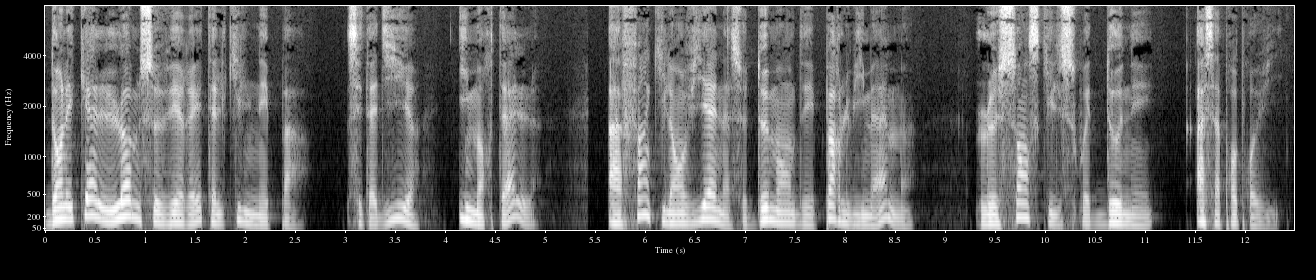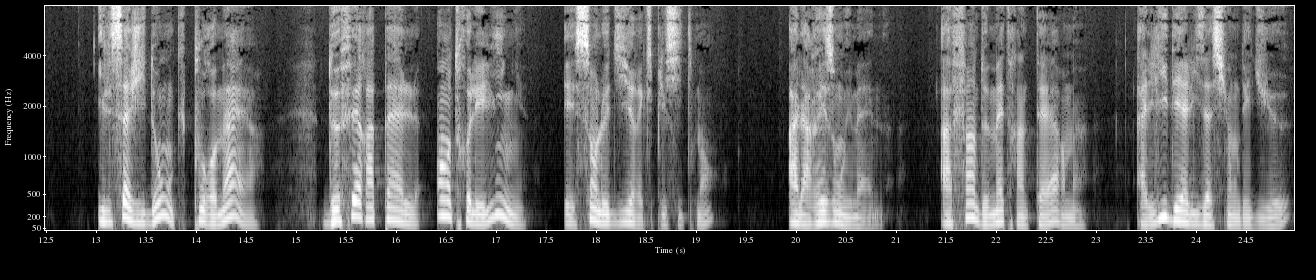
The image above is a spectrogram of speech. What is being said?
dans lesquels l'homme se verrait tel qu'il n'est pas, c'est-à-dire immortel, afin qu'il en vienne à se demander par lui-même le sens qu'il souhaite donner à sa propre vie. Il s'agit donc, pour Homère, de faire appel entre les lignes, et sans le dire explicitement, à la raison humaine, afin de mettre un terme à l'idéalisation des dieux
